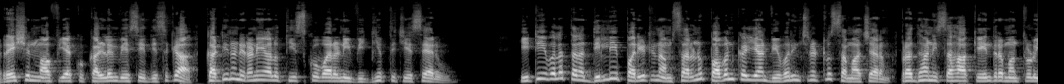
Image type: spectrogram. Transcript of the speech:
రేషన్ మాఫియాకు కళ్ళెం వేసే దిశగా కఠిన నిర్ణయాలు తీసుకోవాలని విజ్ఞప్తి చేశారు. ఇటీవల తన ఢిల్లీ పర్యటన అంశాలను పవన్ కళ్యాణ్ వివరించినట్లు సమాచారం. ప్రధాని సహా కేంద్ర మంత్రులు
